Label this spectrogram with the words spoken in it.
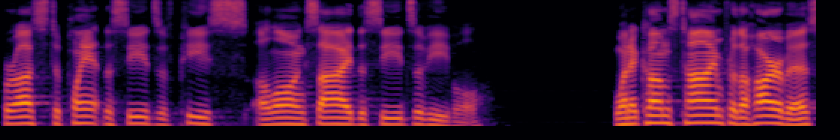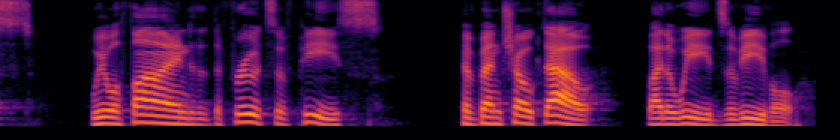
for us to plant the seeds of peace alongside the seeds of evil? When it comes time for the harvest, we will find that the fruits of peace have been choked out by the weeds of evil.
